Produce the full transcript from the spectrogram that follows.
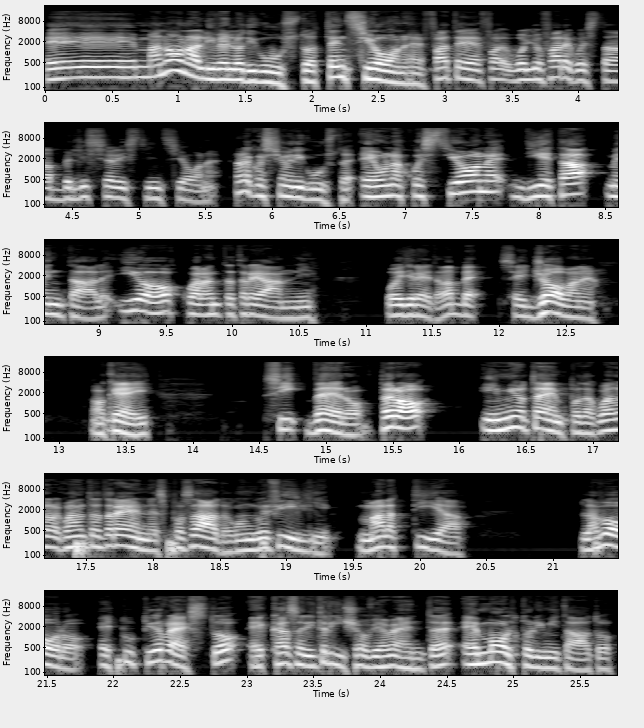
Ehm, ma non a livello di gusto, attenzione, fate fa voglio fare questa bellissima distinzione. Non è questione di gusto, è una questione di età mentale. Io ho 43 anni. Voi direte: "Vabbè, sei giovane". Okay? Sì, vero, però il mio tempo da 43enne sposato con 2 figli, malattia, lavoro e tutto il resto, e casa editrice ovviamente, è molto limitato.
